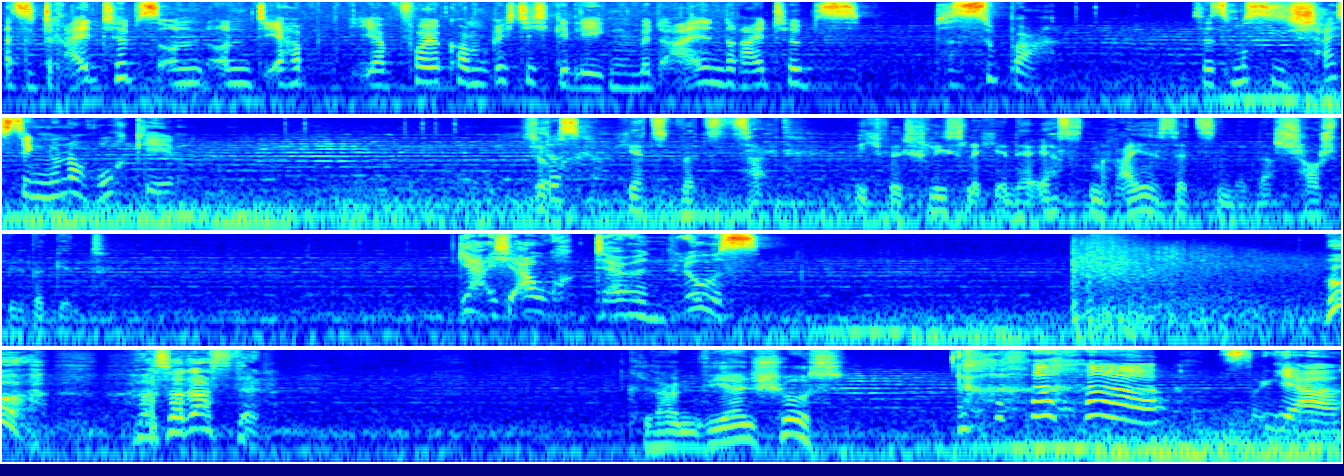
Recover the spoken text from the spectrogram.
Also drei Tipps und, und ihr, habt, ihr habt vollkommen richtig gelegen. Mit allen drei Tipps. Das ist super. So, jetzt muss dieses Scheißding nur noch hochgehen. So, das... jetzt wird's Zeit. Ich will schließlich in der ersten Reihe sitzen, wenn das Schauspiel beginnt. Ja, ich auch. Darren, los. Was war das denn? Klang wie ein Schuss. ja,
